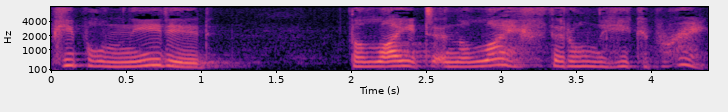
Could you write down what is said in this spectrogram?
people needed the light and the life that only he could bring.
